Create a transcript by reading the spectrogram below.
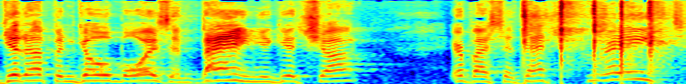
Get up and go, boys, and bang, you get shot. Everybody said, That's great.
